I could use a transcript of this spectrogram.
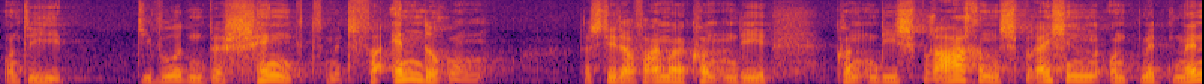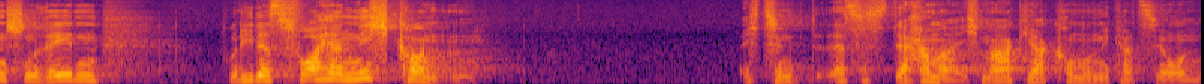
Und die, die wurden beschenkt mit Veränderung. Da steht auf einmal, konnten die, konnten die Sprachen sprechen und mit Menschen reden, wo die das vorher nicht konnten. Ich finde, das ist der Hammer. Ich mag ja Kommunikation.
